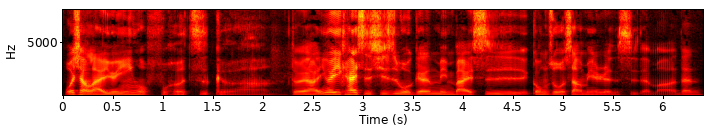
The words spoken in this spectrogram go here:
我想来原因我符合资格啊，对啊，因为一开始其实我跟明白是工作上面认识的嘛，但。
